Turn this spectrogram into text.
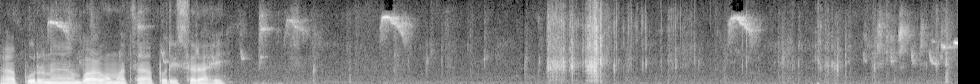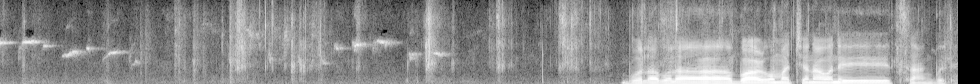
हा पूर्ण बाळवामाचा परिसर आहे. बोला बोला बाळवामाच्या नावाने सांग भले.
